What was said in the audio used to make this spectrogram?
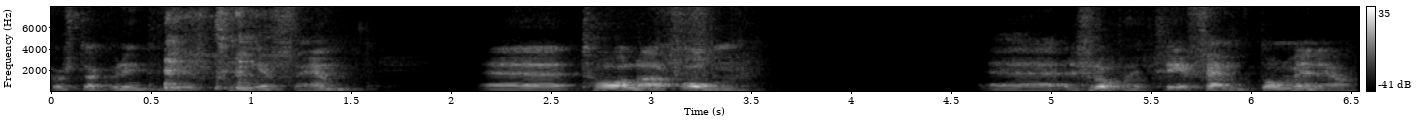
Första Korinthierbrevet 3.5 eh, talar om, eh, förlåt mig, 3.15 menar jag.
